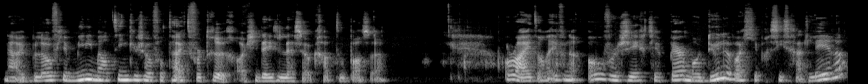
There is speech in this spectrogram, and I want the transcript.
nou, ik beloof je minimaal tien keer zoveel tijd voor terug als je deze lessen ook gaat toepassen. Alright, dan even een overzichtje per module wat je precies gaat leren.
